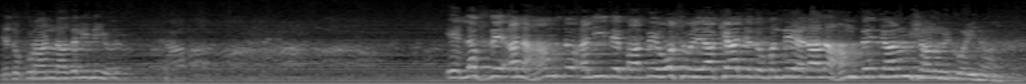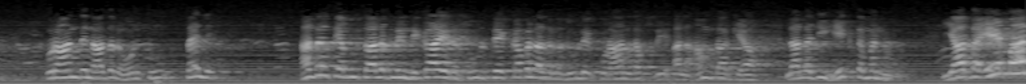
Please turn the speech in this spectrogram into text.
جب قرآن نازل ہی نہیں ہوئے۔ یہ لفظ الحمد، علی دے بابے اس ویلے آخیا جب بندے الحمد جانو شانو ہی کوئی نہ قرآن دے نازل ہون تو پہلے۔ حضرت ابو طالب نے نکاح رسول سے قبل از نزول قرآن لفظ الحمد آخیا لالا جی ایک تمنو۔ یا تا اے من،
